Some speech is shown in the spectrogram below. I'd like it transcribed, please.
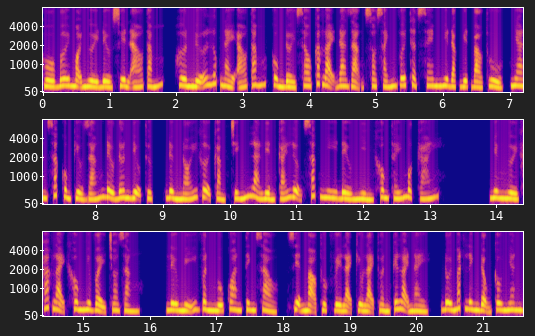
Hồ bơi mọi người đều xuyên áo tắm, hơn nữa lúc này áo tắm cùng đời sau các loại đa dạng so sánh với thật xem như đặc biệt bảo thủ, nhan sắc cùng kiểu dáng đều đơn điệu thực, đừng nói gợi cảm chính là liền cái lượng sắc nhi đều nhìn không thấy một cái. Nhưng người khác lại không như vậy cho rằng. Lưu Mỹ Vân ngũ quan tinh xảo, diện mạo thuộc về lại kiều lại thuần cái loại này, đôi mắt linh động câu nhân,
